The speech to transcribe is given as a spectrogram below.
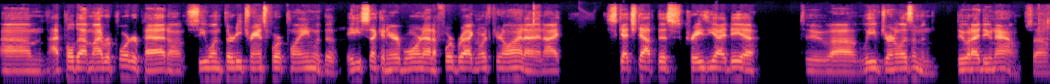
um, I pulled out my reporter pad on C-130 transport plane with the 82nd Airborne out of Fort Bragg, North Carolina, and I sketched out this crazy idea to uh, leave journalism and do what I do now. So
